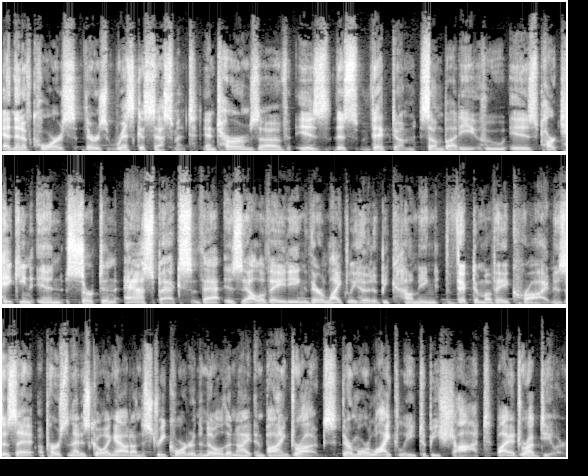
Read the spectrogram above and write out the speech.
And then, of course, there's risk assessment in terms of is this victim somebody who is partaking in certain aspects that is elevating their likelihood of becoming the victim of a crime? Is this a, a person that is going out on the street corner in the middle of the night and buying drugs? They're more likely to be shot by a drug dealer.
